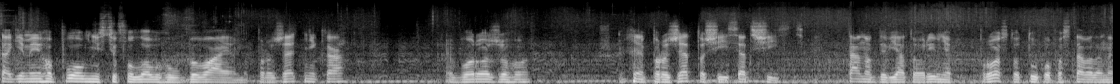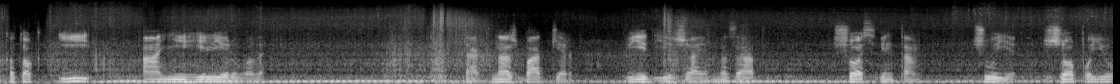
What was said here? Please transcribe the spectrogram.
Так, і ми його повністю фулового вбиваємо. Прожетника ворожого. Прожетто 66. Танок 9 рівня просто тупо поставили на каток і анігілірували. Так, наш батгер від'їжджає назад. Щось він там чує жопою.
